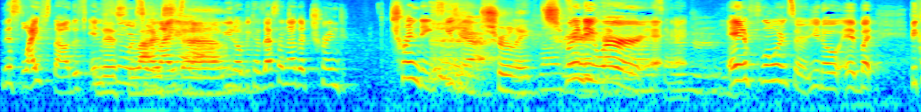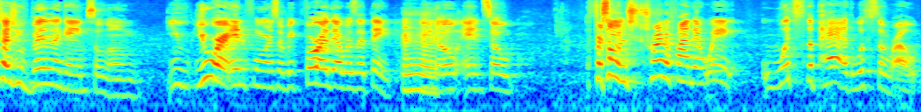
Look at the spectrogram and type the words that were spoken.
this lifestyle, this influencer lifestyle. lifestyle. You know, because that's another trend, trendy. Excuse me, Truly. trendy word, Influencer. Eh, influencer. You know, it, but because you've been in the game so long, you you were an influencer before there was a thing. You mm-hmm. know, and so for someone who's trying to find their way, what's the path? What's the route?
